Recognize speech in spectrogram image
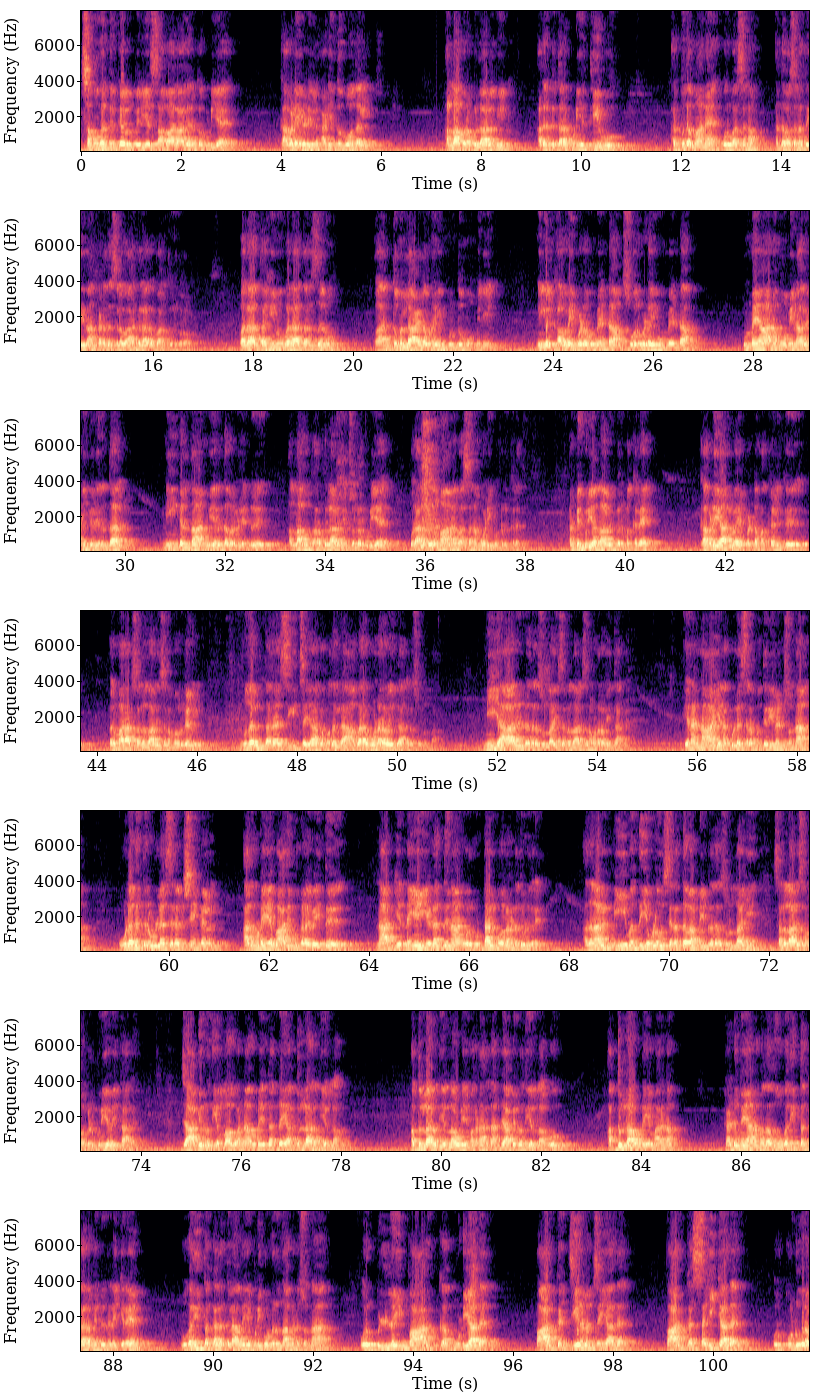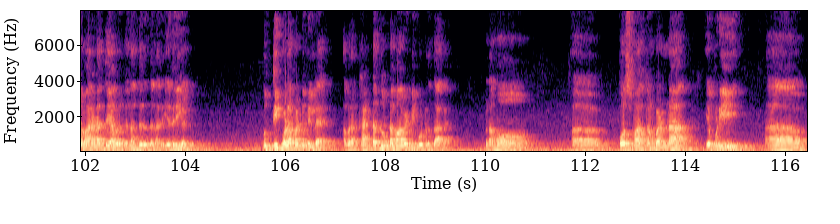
சமூகத்திற்கு ஒரு பெரிய சவாலாக இருக்கக்கூடிய கவலைகளில் அழிந்து போதல். அல்லாஹு ரபுல் அதற்கு தரக்கூடிய தீர்வு அற்புதமான ஒரு வசனம். அந்த வசனத்தை தான் கடந்த சில வாரங்களாக பார்த்து வருகிறோம். வலா தஹினு வலா தஹனு அன்துமல்ல அழவுன இன்குந்தும் நீங்கள் கவலைப்படவும் வேண்டாம் சோர்வடையவும் வேண்டாம். உண்மையான மோமினாக நீங்கள் இருந்தால் நீங்கள் தான் உயர்ந்தவர்கள் என்று அல்லாஹு ரபுல் சொல்லக்கூடிய ஒரு அற்புதமான வசனம் ஓடிக்கொண்டிருக்கிறது. அன்பிற்குரிய அல்லாவின் பெருமக்களே கவலையால் வயப்பட்ட மக்களுக்கு பெருமானார் சல்லல்லா அலிஸ்லாம் அவர்கள் முதல் தர சிகிச்சையாக முதல்ல அவரை உணர வைத்தாங்க ரசூலுல்லா நீ யாருன்றத ரசூல்லாய் சல்லல்லா அலிஸ்லாம் உணர வைத்தாங்க. ஏன்னா நான் எனக்குள்ள சிறப்பு தெரியலன்னு சொன்னால் உலகத்தில் உள்ள சில விஷயங்கள் அதனுடைய பாதிப்புகளை வைத்து நான் என்னையே இழந்து நான் ஒரு முட்டாள் போல நடந்து விடுகிறேன். அதனால் நீ வந்து எவ்வளவு சிறந்தவ அப்படின்றத ரசூலுல்லாஹி சல்லல்லா அலிஸ்லாம் அவர்கள் புரிய வைத்தாங்க. ஜாபிர் ரதி அல்லாஹூ அன்னாருடைய தந்தை அப்துல்லா ரதி அல்லாஹூ அப்துல்லா ரதி அல்லாவுடைய மகனார் தான் ஜாபிர் ரதி அல்லாஹூ அப்துல்லாவுடைய மரணம் கடுமையான அதாவது உகதித்த காலம் என்று நினைக்கிறேன். உகதித்த காலத்தில் அவரை எப்படி கொண்டு இருந்தாங்கன்னு சொன்னால் ஒரு பிள்ளை பார்க்க முடியாத பார்க்க ஜீரணம் செய்யாத பார்க்க சகிக்காத ஒரு கொடூர மரணத்தை அவருக்கு தந்திருந்தனர் எதிரிகள். குத்தி கொலை மட்டும் இல்லை அவரை கண்டந்துண்டமாக வெட்டி போட்டிருந்தாங்க. இப்போ நம்ம போஸ்ட்மாஸ்டம் பண்ணால் எப்படி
